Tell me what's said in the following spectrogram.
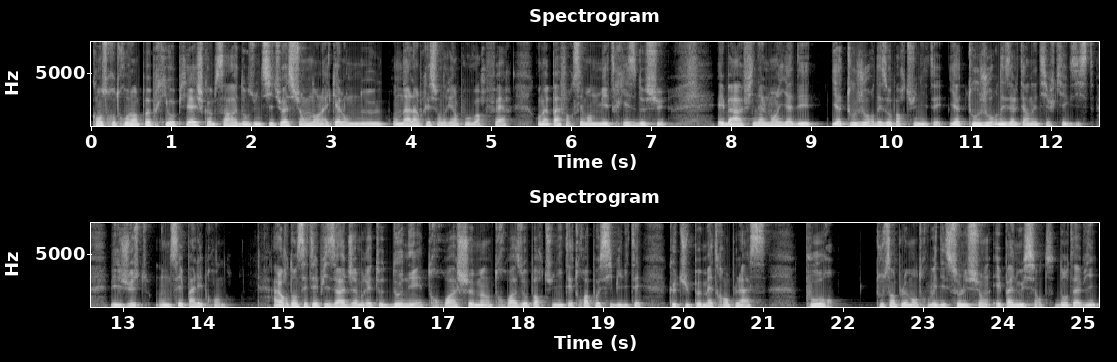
quand on se retrouve un peu pris au piège comme ça, dans une situation dans laquelle on, ne, on a l'impression de rien pouvoir faire, qu'on n'a pas forcément de maîtrise dessus, et bah finalement il y il y a toujours des opportunités, il y a toujours des alternatives qui existent, mais juste on ne sait pas les prendre. Alors dans cet épisode, j'aimerais te donner trois chemins, trois opportunités, trois possibilités que tu peux mettre en place pour tout simplement trouver des solutions épanouissantes dans ta vie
